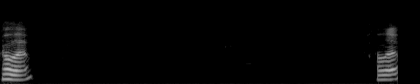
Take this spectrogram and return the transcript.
Hello? Hello?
